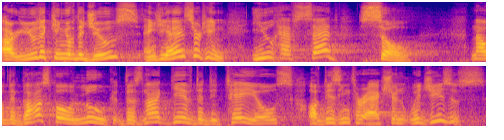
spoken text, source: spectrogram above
Are you the king of the Jews? And he answered him, You have said so. Now, the Gospel of Luke does not give the details of this interaction with Jesus.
